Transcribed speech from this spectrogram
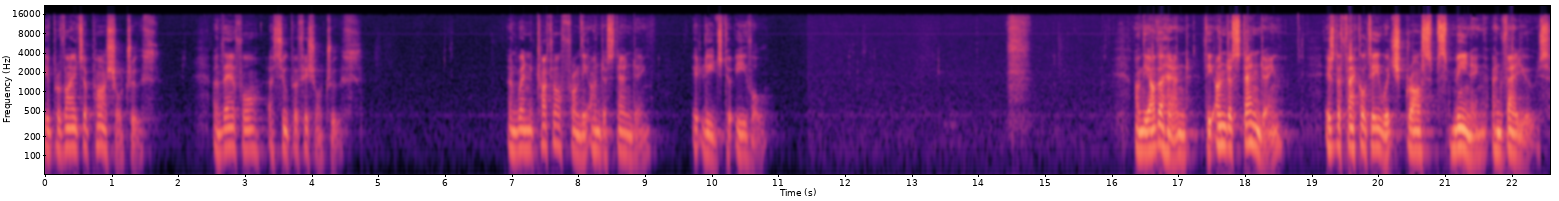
It provides a partial truth, and therefore a superficial truth. And when cut off from the understanding, it leads to evil. On the other hand, the understanding is the faculty which grasps meaning and values.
